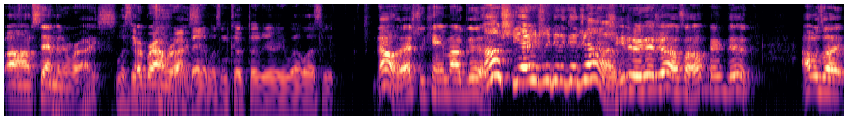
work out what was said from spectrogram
um, salmon and rice Was it or brown rice? I bet it wasn't cooked up very well, was it? No, it actually came out good. Oh, she actually did a good job. She did a good job. I was like, okay, good. I was like,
